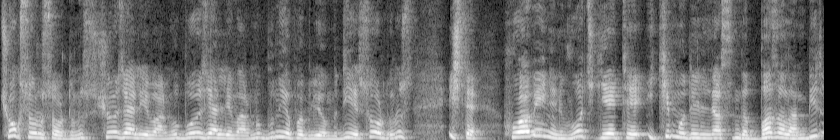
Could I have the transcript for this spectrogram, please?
Çok soru sordunuz. Şu özelliği var mı? Bu özelliği var mı? Bunu yapabiliyor mu? diye sordunuz. İşte Huawei'nin Watch GT2 modelini aslında baz alan bir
